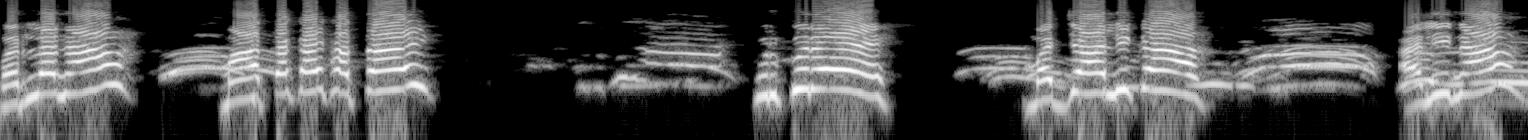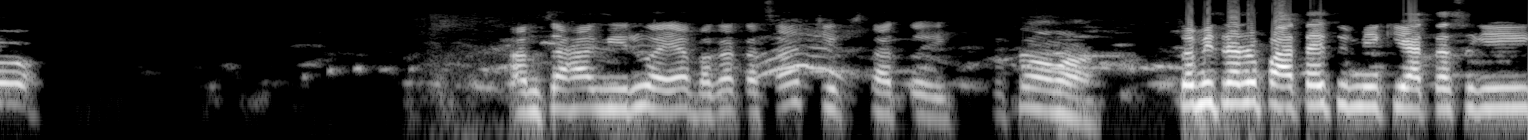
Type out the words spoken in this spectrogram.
भरलं ना? मग आता काय खाताय? कुरकुरे. मज्जा आली का? आली ना? आमचा हा विरू आहे बघा कसा चिप्स खातोय. तर मित्रांनो पाहताय तुम्ही की आता सगळी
